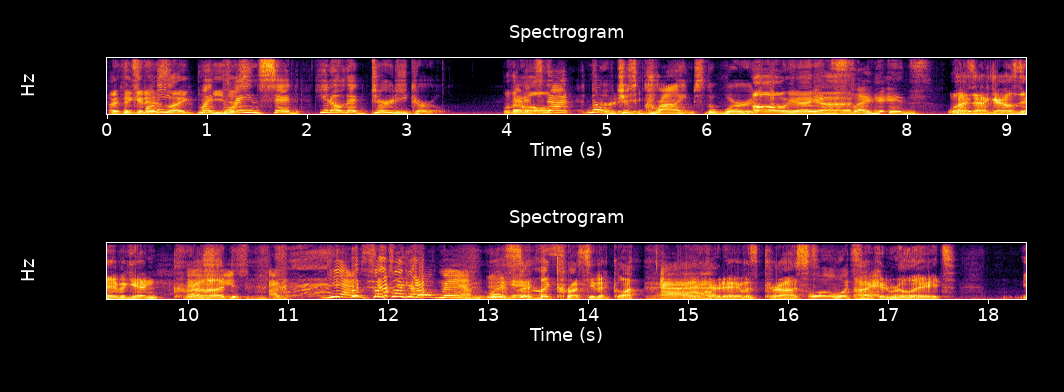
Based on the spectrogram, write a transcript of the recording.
I think It's it is funny, like my he just- brain said, you know, that dirty girl. well, And it's not no, dirty. just Grimes, the word. Oh yeah, yeah. It's like it's What's that girl's name again? Crud. I- yeah, I'm such like an old man. Like, It's it's- like Krusty the Clown. I think her name was Crust. Wha- what's I that? can relate.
